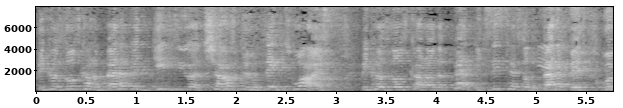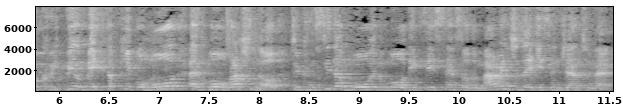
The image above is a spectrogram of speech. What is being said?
because those kind of benefit gives you a chance to think twice because those kind of the existence of the benefit will, cre- will make the people more and more rational to consider more and more the existence of the marriage, ladies and gentlemen.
